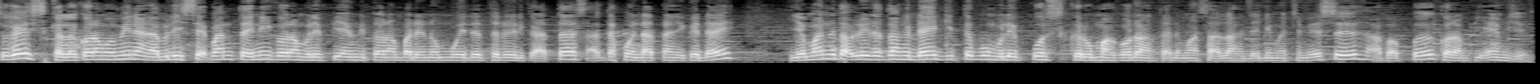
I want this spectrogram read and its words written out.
So guys Kalau korang berminat nak beli set pantai ni Korang boleh PM kita orang pada nombor yang tertera dekat atas Ataupun datang je kedai. Yang mana tak boleh datang kedai Kita pun boleh post ke rumah korang Tak ada masalah. Jadi macam biasa Apa-apa korang PM je.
